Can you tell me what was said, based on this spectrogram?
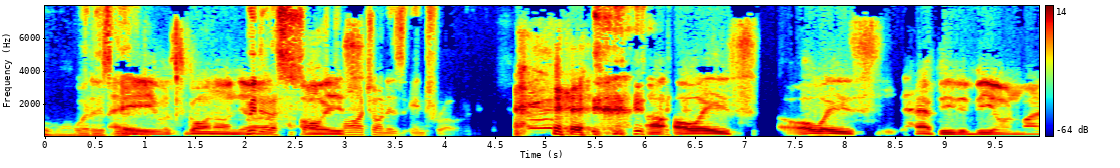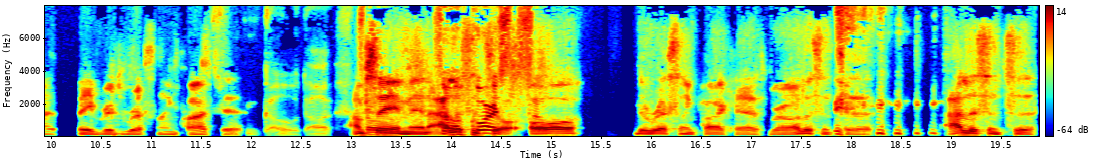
what is good? hey, what's going on, y'all? We did a soft always, launch on his intro. uh, always, always happy to be on my favorite wrestling podcast. Go, dog. I'm So- saying, man, I so, of listen course, to so- all the wrestling podcasts, bro. I listen to, I listen to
